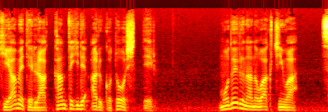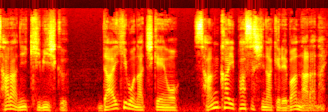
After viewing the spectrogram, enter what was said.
極めて楽観的であることを知っている。モデルナのワクチンはさらに厳しく大規模な治験を3回パスしなければならない。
